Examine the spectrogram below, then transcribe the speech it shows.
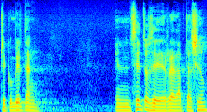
se conviertan en centros de readaptación.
